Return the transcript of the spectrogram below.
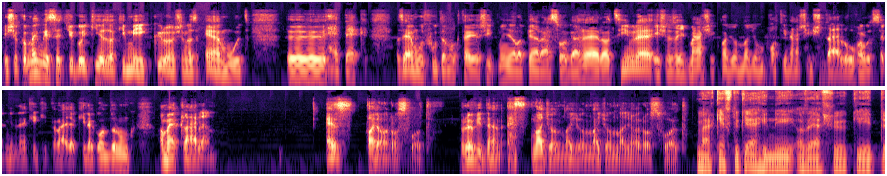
és akkor megnézhetjük, hogy ki az, aki még különösen az elmúlt ö, hetek, az elmúlt futamok teljesítmény alapján rászolgált erre a címre, és ez egy másik nagyon-nagyon patinás istáló. Valószínűleg mindenki kitalálja, kire gondolunk, a McLaren ez nagyon rossz volt. Röviden, ez nagyon-nagyon-nagyon-nagyon rossz volt. Már kezdtük elhinni az első két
